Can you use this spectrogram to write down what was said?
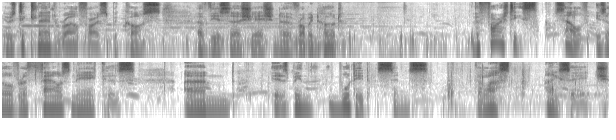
It was declared a royal forest because of the association of Robin Hood. The forest itself is over a thousand acres and it's been wooded since the last ice age.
